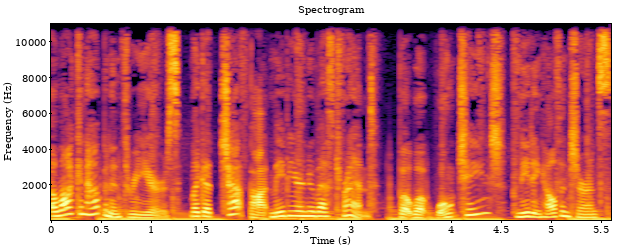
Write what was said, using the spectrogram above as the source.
A lot can happen in three years, like a chatbot may be your new best friend. But what won't change? Needing health insurance.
